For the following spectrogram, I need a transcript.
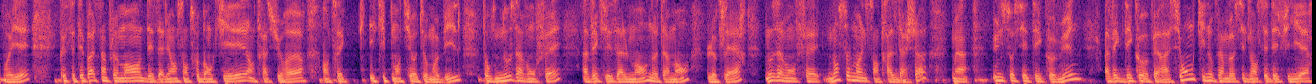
vous voyez que c'était pas simplement des alliances entre banquiers, entre assureurs, entre équipementiers automobiles. Donc nous avons fait avec les Allemands notamment Leclerc, nous avons fait non seulement une centrale d'achat, mais un- une société commune avec des coopérations qui nous permet aussi de lancer des filières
